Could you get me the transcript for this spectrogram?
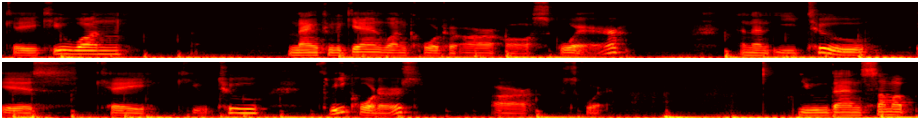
okay, Q1 magnitude again, 1 quarter r all square. And then E2 is KQ2 3 quarters r square. You then sum up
